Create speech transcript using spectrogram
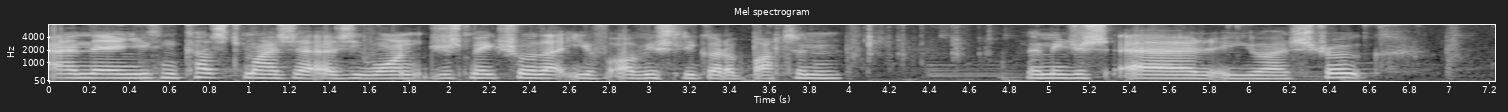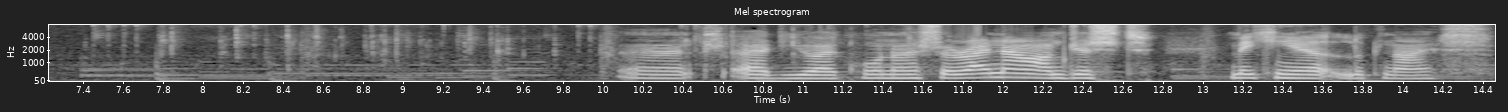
And then you can customize it as you want. Just make sure that you've obviously got a button. Let me just add a UI stroke. And add UI corner. So right now I'm just making it look nice.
